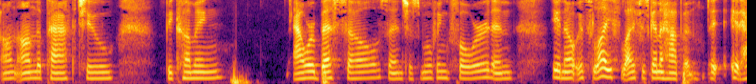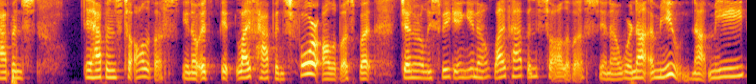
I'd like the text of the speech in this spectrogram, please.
on, on the path to becoming our best selves and just moving forward. And, you know, it's life. Life is going to happen. It, it happens. It happens to all of us. You know, it, it, life happens for all of us, but generally speaking, you know, life happens to all of us. You know, we're not immune. Not me,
